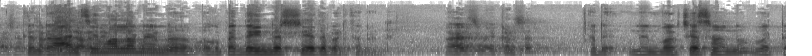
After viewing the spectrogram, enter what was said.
కల్పించాలని రాయలసీమలో నేను ఒక పెద్ద ఇండస్ట్రీ అయితే పెడతానండి. రాయలసీమ ఎక్కడ సార్? అంటే నేను వర్క్ చేస్తున్నాను but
